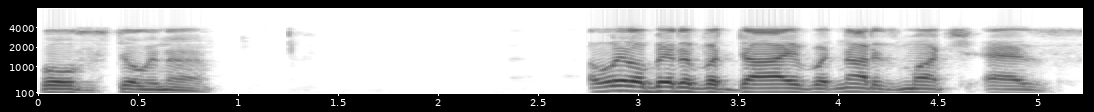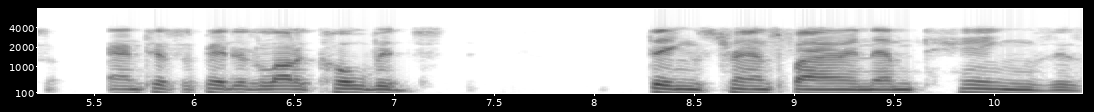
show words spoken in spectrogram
Bulls are still in a a little bit of a dive, but not as much as anticipated. A lot of COVID things transpiring. Them things is,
